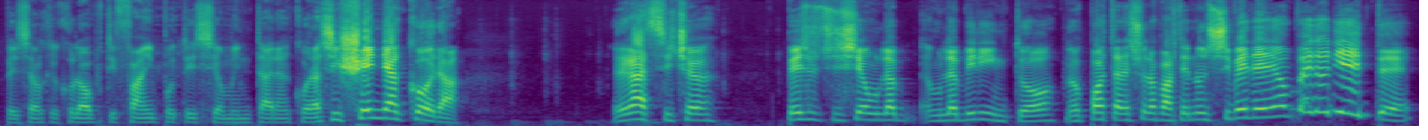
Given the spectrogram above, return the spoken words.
pensavo che con l'Optifine potessi aumentare ancora. Si scende ancora! Ragazzi, c'è... Penso ci sia un, lab un labirinto. Non porta da nessuna parte. Non si vede, non vedo niente.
